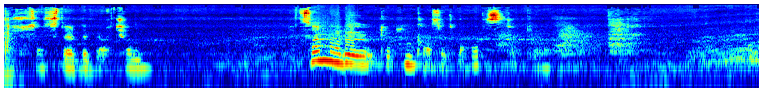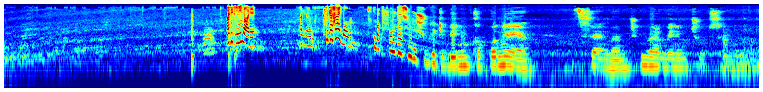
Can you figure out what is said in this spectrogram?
Şu saçları da bir açalım. Sen mi öyle toplum kalsa acaba? Hadi sıcak ya. Şuradaki benim kapanıyor ya. Hiç sevmiyorum. Çünkü ben benim çok seviyorum.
